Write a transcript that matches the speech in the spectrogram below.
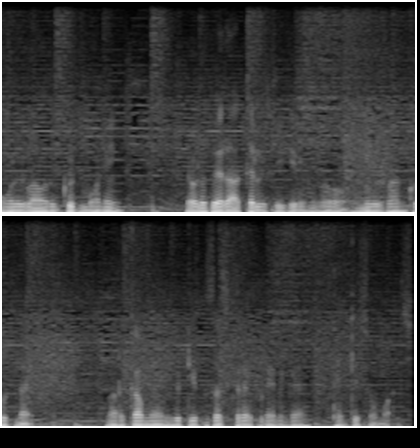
உங்களுக்குலாம் ஒரு குட் மார்னிங் எவ்வளோ பேர் ராத்திரியில் கேட்குறீங்களோ உங்களுக்குலாம் குட் நைட் மறக்காமல் யூடியூப் சப்ஸ்கிரைப் பண்ணிடுங்க. Thank you so much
